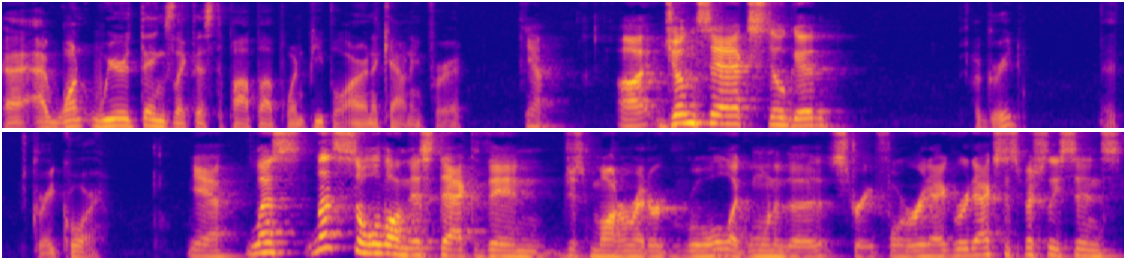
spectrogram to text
I, I want weird things like this to pop up when people aren't accounting for it. Yeah. Uh still good. Agreed. Great core. Yeah, less less sold on this deck than just Mono Red or Gruul, like one of the straightforward aggro decks, especially since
